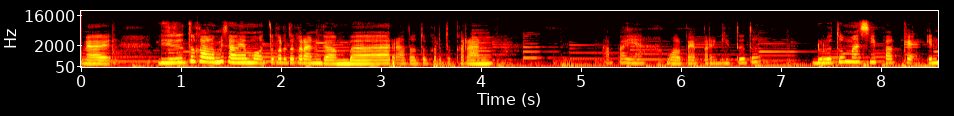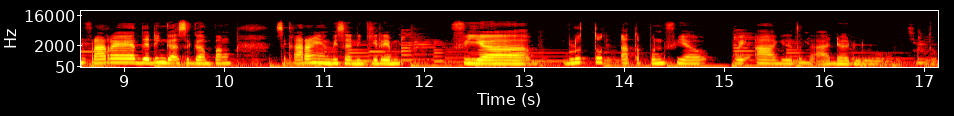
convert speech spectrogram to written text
nah di situ tuh kalau misalnya mau tuker-tukeran gambar atau tuker-tukeran apa ya wallpaper gitu tuh. Dulu tuh masih pakai infrared jadi nggak segampang sekarang yang bisa dikirim via bluetooth ataupun via WA gitu tuh nggak ada dulu gitu.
